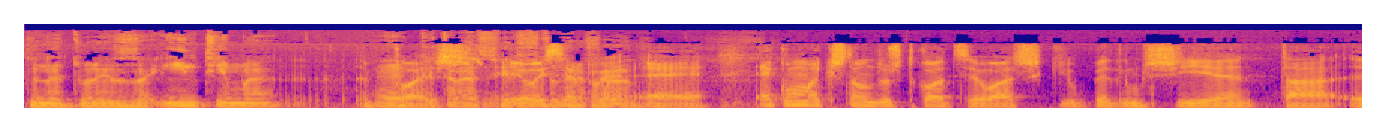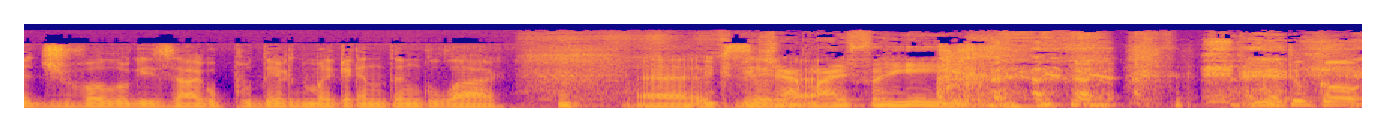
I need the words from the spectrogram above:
de natureza íntima. eh, Pois, eu isso é, é, é. é como uma questão dos decotes. Eu acho que o Pedro Mexia está a desvalorizar o poder de uma grande angular. Ah, quer dizer, Jamais faria isso. tu, com,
